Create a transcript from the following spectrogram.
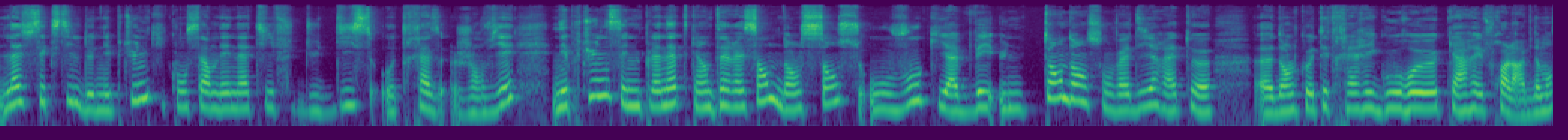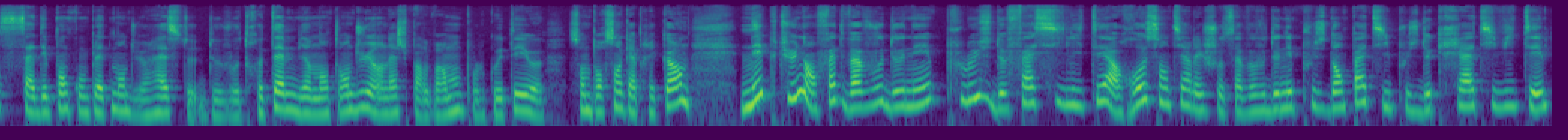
la sextile de Neptune qui concerne les natifs du 10 au 13 janvier. Neptune, c'est une planète qui est intéressante dans le sens où vous qui avez une tendance, on va dire, à être euh, dans le côté très rigoureux, carré, froid. Alors évidemment, ça dépend complètement du reste de votre thème, bien entendu. Hein. Là, je parle vraiment pour le côté 100% Capricorne. Neptune, en fait, va vous donner plus de facilité à ressentir les choses. Ça va vous donner plus d'empathie, plus de créativité.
